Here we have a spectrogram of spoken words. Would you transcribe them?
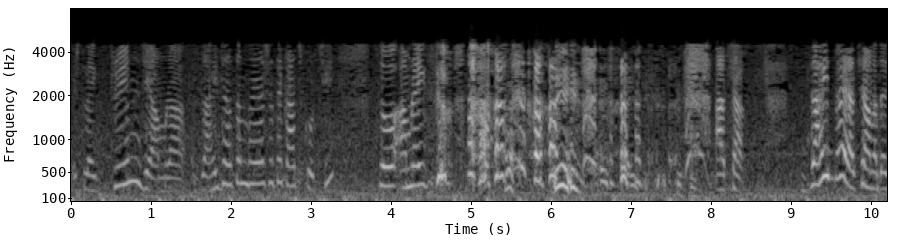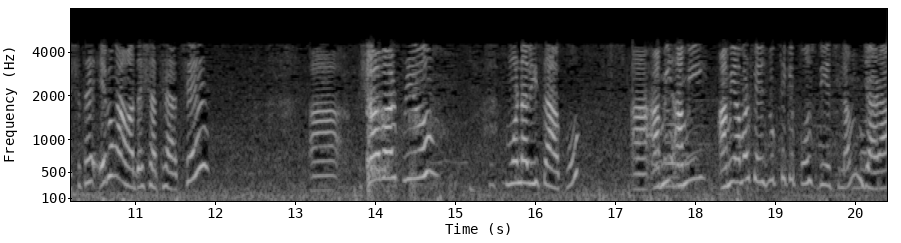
ইটস লাইক ড্রিম যে আমরা জাহিদ হাসান ভাইয়ের সাথে কাজ করছি। তো আমরা একটু আচ্ছা জাহিদ ভাই আছে আমাদের সাথে এবং আমাদের সাথে আছে সবার প্রিয় মোনালিসা আপু। আমি আমি আমি আমার ফেসবুক থেকে পোস্ট দিয়েছিলাম যারা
